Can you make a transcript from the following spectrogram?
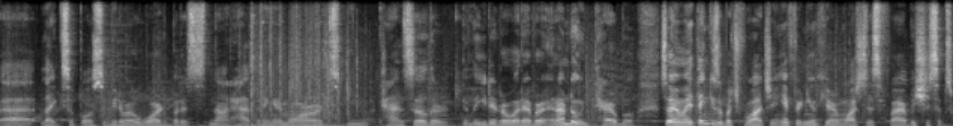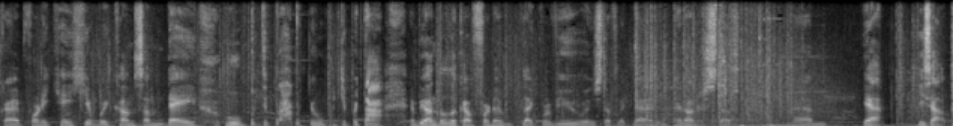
uh, like supposed to be the reward but it's not happening anymore or it's been cancelled or deleted or whatever and I'm doing terrible. So anyway thank you so much for watching. If you're new here and watch this far be sure to subscribe. 40k here we come someday. And be on the lookout for the like review and stuff like that and, and other stuff. Um yeah peace out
